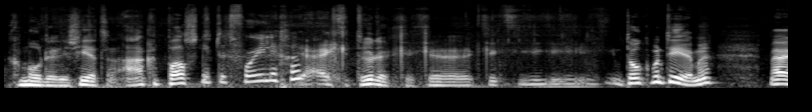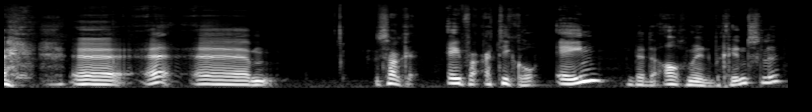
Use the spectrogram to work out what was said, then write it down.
gemoderniseerd en aangepast. Je hebt het voor je liggen? Ja, ik, tuurlijk. Ik, ik, ik, ik documenteer me. Maar uh, zal ik even artikel 1 bij de Algemene Beginselen.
